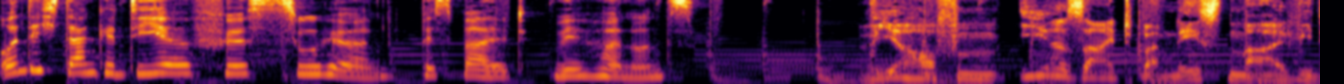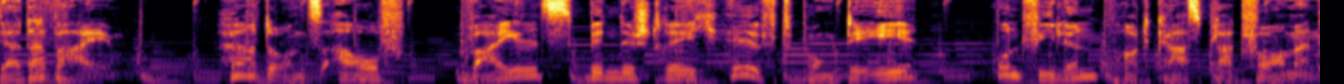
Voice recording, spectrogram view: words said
Und ich danke dir fürs Zuhören. Bis bald. Wir hören uns. Wir hoffen, ihr seid beim nächsten Mal wieder dabei. Hört uns auf weils-hilft.de und vielen Podcast-Plattformen.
